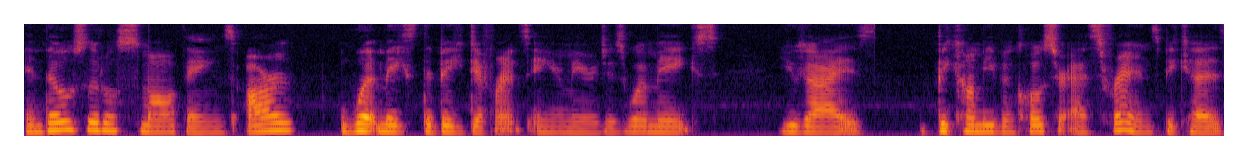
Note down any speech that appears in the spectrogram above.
And those little small things are what makes the big difference in your marriages, what makes you guys become even closer as friends because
